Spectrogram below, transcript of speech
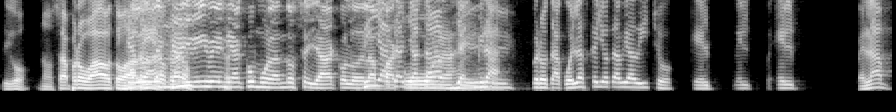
digo, no se ha aprobado que lo todavía. de claro. Kyrie venía acumulándose ya con lo de Sí, las ya- mira, Sí. Pero te acuerdas que yo te había dicho que el, el, el- ¿verdad?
